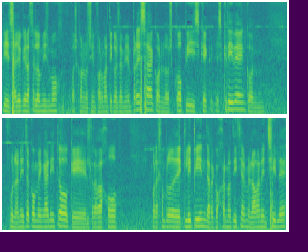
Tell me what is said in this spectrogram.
piensa yo quiero hacer lo mismo pues con los informáticos de mi empresa, con los copies que escriben, con fulanito con menganito, que el trabajo, por ejemplo, de clipping, de recoger noticias, me lo hagan en Chile,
